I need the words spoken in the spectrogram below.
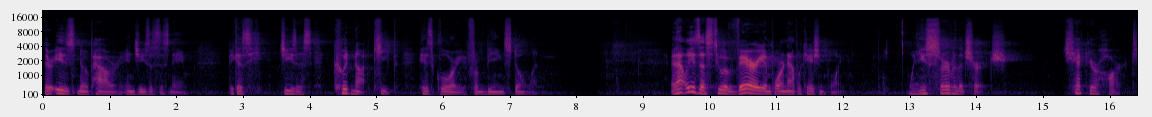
There is no power in Jesus' name because Jesus could not keep his glory from being stolen. And that leads us to a very important application point. When you serve in the church, check your heart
